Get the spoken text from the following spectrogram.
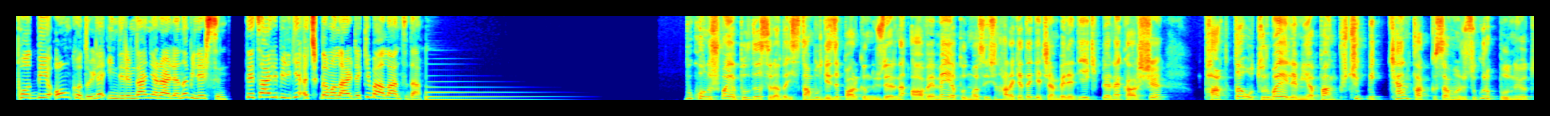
podb10 koduyla indirimden yararlanabilirsin. Detaylı bilgi açıklamalardaki bağlantıda. Bu konuşma yapıldığı sırada İstanbul Gezi Parkı'nın üzerine AVM yapılması için harekete geçen belediye ekiplerine karşı parkta oturma eylemi yapan küçük bir kent hakkı savunucusu grup bulunuyordu.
